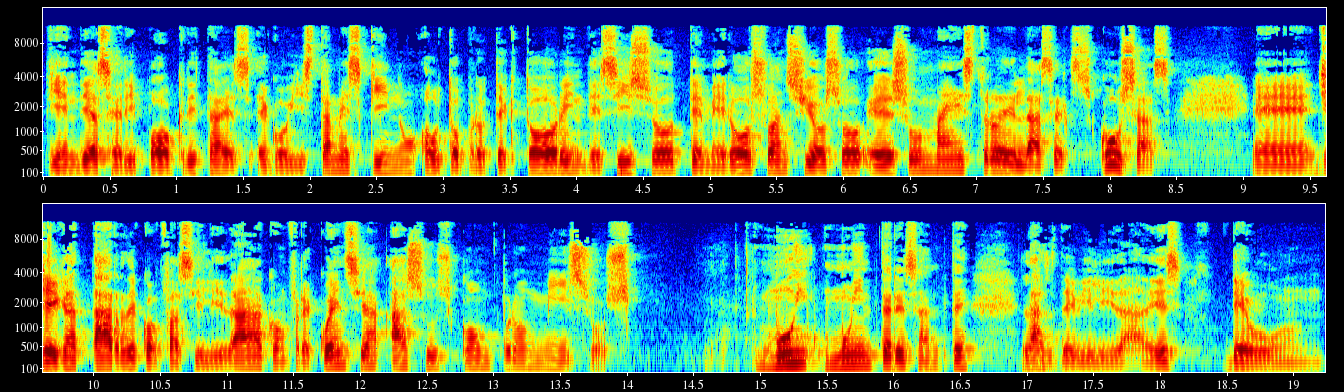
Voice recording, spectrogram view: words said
Tiende a ser hipócrita, es egoísta, mezquino, autoprotector, indeciso, temeroso, ansioso, es un maestro de las excusas. Eh, llega tarde con facilidad, con frecuencia a sus compromisos. Muy, muy interesante las debilidades de un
